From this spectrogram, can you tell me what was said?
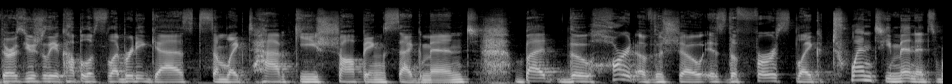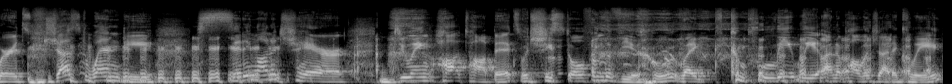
There's usually a couple of celebrity guests, some like tacky shopping segment. But the heart of the show is the first like 20 minutes where it's just Wendy sitting on a chair doing Hot Topics, which she stole from The View, like completely unapologetically.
